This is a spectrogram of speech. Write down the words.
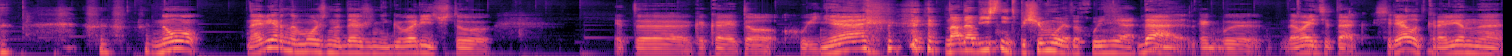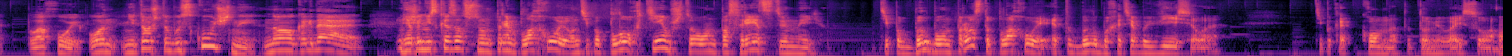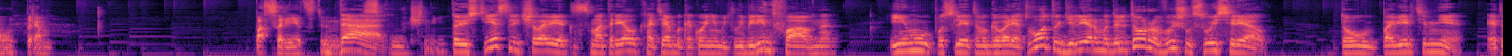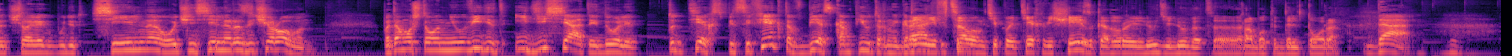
Ну, наверное, можно даже не говорить, что это какая-то хуйня. Надо объяснить, почему это хуйня. Да, как бы, давайте так. Сериал откровенно плохой. Он не то чтобы скучный, но когда... Я бы не сказал, что он прям плохой. Он типа плох тем, что он посредственный. Типа, был бы он просто плохой, это было бы хотя бы весело. Типа как комната Томми Вайсо, а он прям посредственный, да. скучный. То есть, если человек смотрел хотя бы какой-нибудь лабиринт Фавна, и ему после этого говорят, вот у Гильермо Дель Торо вышел свой сериал, то, поверьте мне, этот человек будет сильно, очень сильно разочарован. Потому что он не увидит и десятой доли тех спецэффектов без компьютерной графики. Да и в целом, типа, тех вещей, за которые люди любят э, работать Дель Торо. Да.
